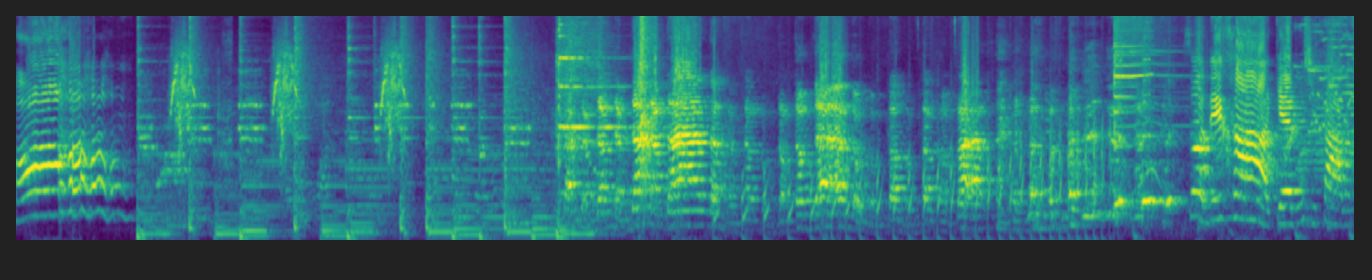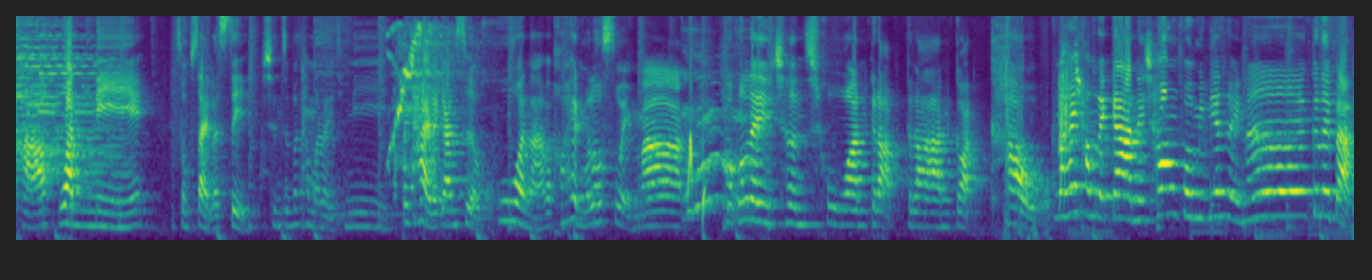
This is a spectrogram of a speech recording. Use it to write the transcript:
พร้อมดับดับดับดับดับดับดับดับดับดับดับดับดับดับดับดับดับสวัสดีค่ะเกดวชิตานะคะ วันนี้สงสัยละสิ ฉันจะมาทำอะไรที่นี่ ไปถ่ายรายการเสือคู่อะนะแบบเขาเห็นว่าเราสวยมาก เขาก็เลยเชิญชวนกราบกรานกอดเข่า มาให้ทำรายการในช่อง f o r m i l i o n หน่อยนะ ก็เลยแบบ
